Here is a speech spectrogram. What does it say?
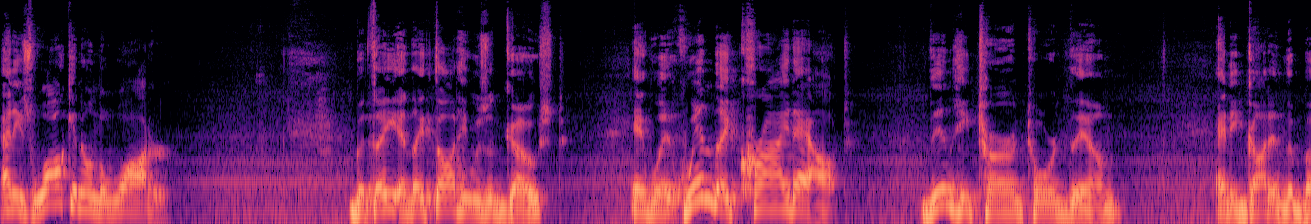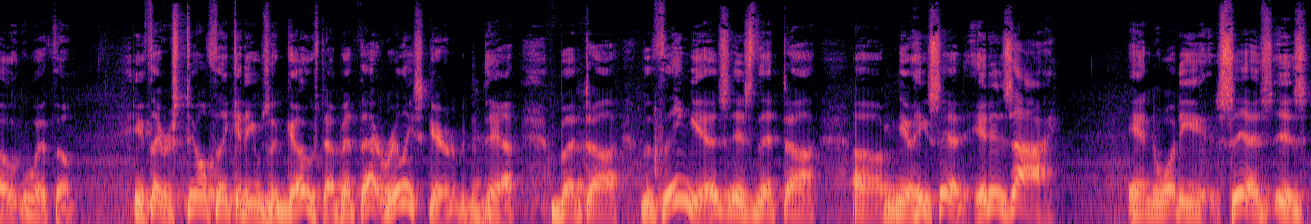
and he's walking on the water. But they and they thought he was a ghost. And when, when they cried out, then he turned toward them and he got in the boat with them. If they were still thinking he was a ghost, I bet that really scared them to death. But uh, the thing is, is that uh, um, you know he said, "It is I," and what he says is,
